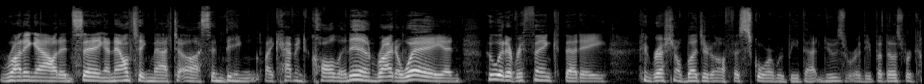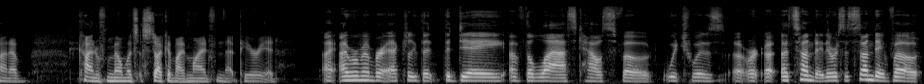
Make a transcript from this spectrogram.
running out and saying, announcing that to us and being like having to call it in right away. And who would ever think that a congressional budget office score would be that newsworthy? But those were kind of kind of moments that stuck in my mind from that period. I, I remember actually the, the day of the last House vote, which was uh, or a, a Sunday. There was a Sunday vote,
